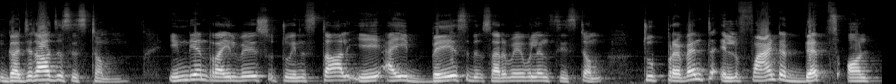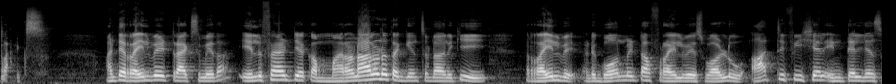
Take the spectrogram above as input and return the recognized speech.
Gajraj system Indian railways to install AI based surveillance system to prevent elephant deaths on tracks. అంటే రైల్వే ట్రాక్స్ మీద ఎలిఫెంట్ యొక్క మరణాలను తగ్గించడానికి రైల్వే అంటే గవర్నమెంట్ ఆఫ్ రైల్వేస్ వాళ్ళు ఆర్టిఫిషియల్ ఇంటెలిజెన్స్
